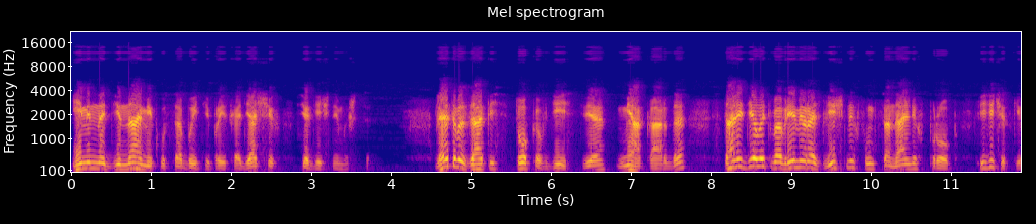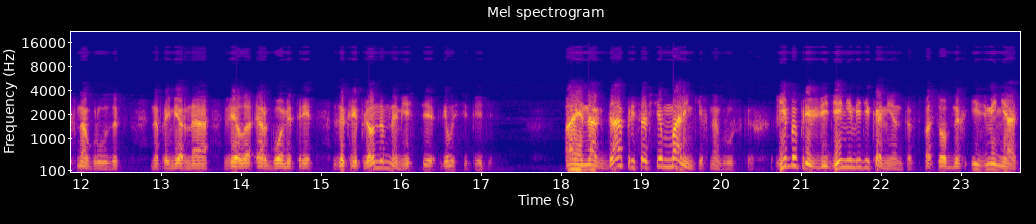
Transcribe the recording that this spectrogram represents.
именно динамику событий, происходящих в сердечной мышце. Для этого запись токов действия миокарда – стали делать во время различных функциональных проб, физических нагрузок, например, на велоэргометре, закрепленном на месте велосипеде. А иногда при совсем маленьких нагрузках, либо при введении медикаментов, способных изменять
